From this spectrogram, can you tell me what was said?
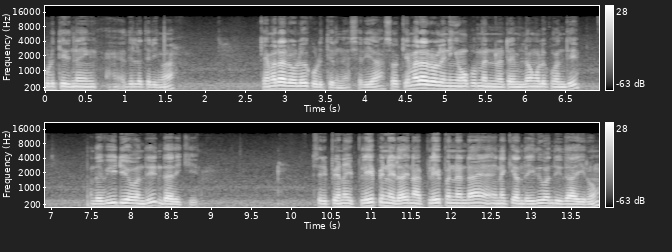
கொடுத்துருந்தேன். இதில் தெரியுமா? கேமரா ரோலு கொடுத்துருந்தேன். சரியா? ஸோ கேமரா ரோலை நீங்கள் ஓப்பன் பண்ண டைமில் உங்களுக்கு வந்து அந்த வீடியோ வந்து இந்த அறிக்கை சரி இப்போ நான் ப்ளே பண்ணல நான் ப்ளே பண்ணேன்னா எனக்கு அந்த இது வந்து இதாயிரும்.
